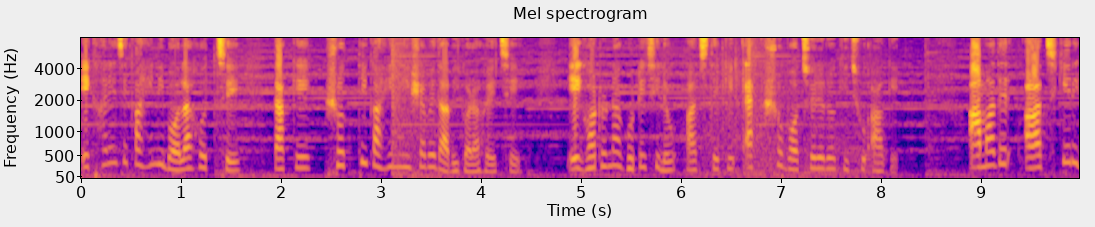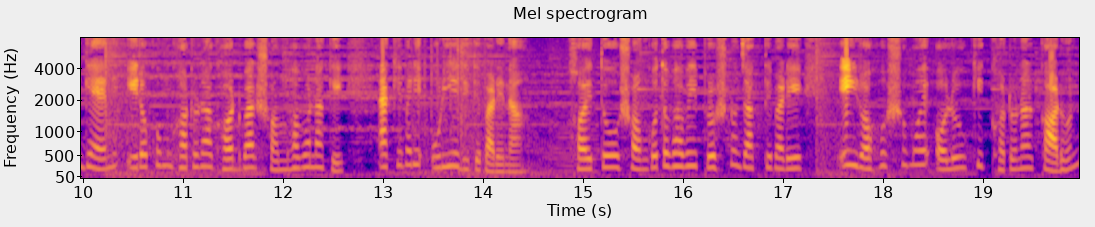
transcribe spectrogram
এখানে যে কাহিনী বলা হচ্ছে, তাকে সত্যি কাহিনী হিসাবে দাবি করা হয়েছে। এ ঘটনা ঘটেছিল আজ থেকে একশো বছরেরও কিছু আগে। আমাদের আজকের জ্ঞান এরকম ঘটনা ঘটবার সম্ভাবনাকে একেবারে উড়িয়ে দিতে পারে না। হয়তো সঙ্গতভাবেই প্রশ্ন জাগতে পারে এই রহস্যময় অলৌকিক ঘটনার কারণ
